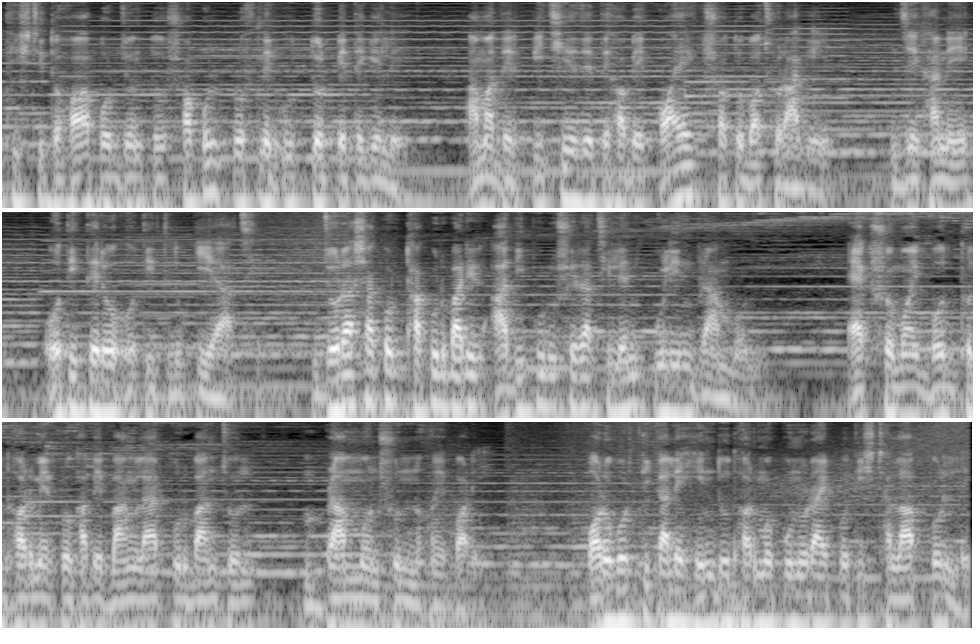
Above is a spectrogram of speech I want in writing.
অধিষ্ঠিত হওয়া পর্যন্ত সকল প্রশ্নের উত্তর পেতে গেলে আমাদের পিছিয়ে যেতে হবে কয়েক শত বছর আগে, যেখানে অতীতেরও অতীত লুকিয়ে আছে। জোড়াসাঁকোর ঠাকুরবাড়ির আদিপুরুষেরা ছিলেন কুলীন ব্রাহ্মণ। একসময় বৌদ্ধ ধর্মের প্রভাবে বাংলার পূর্বাঞ্চল ব্রাহ্মণ শূন্য হয়ে পড়ে। পরবর্তীকালে হিন্দু ধর্ম পুনরায় প্রতিষ্ঠা লাভ করলে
